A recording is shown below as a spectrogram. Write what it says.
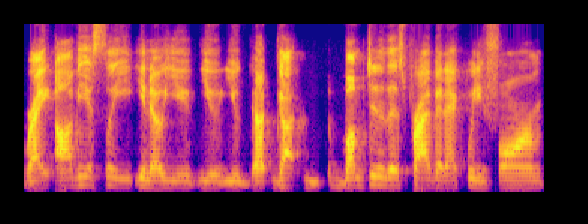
right? Obviously, you know you you you got, got bumped into this private equity firm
